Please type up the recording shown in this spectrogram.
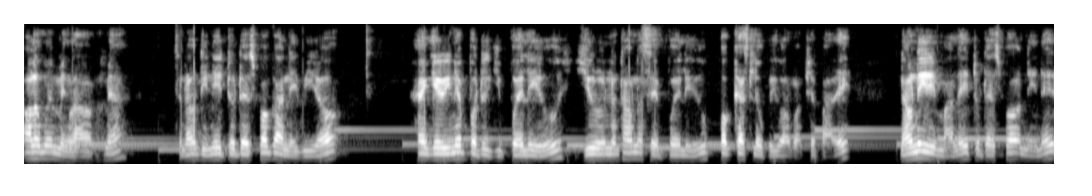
အားလုံးပဲမင်္ဂလာပါခင်ဗျာကျွန်တော်ဒီနေ့ Total Sport ကနေပြီးတော့ Hungary နဲ့ Portugal ပွဲလေးကို Euro 2020ပွဲလေးကို podcast လုပ်ပေးသွားမှာဖြစ်ပါတယ်နောက်နေ့တွေမှာလည်း Total Sport အနေနဲ့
